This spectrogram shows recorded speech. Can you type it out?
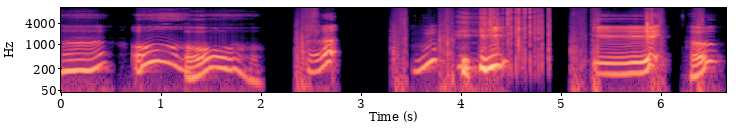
Huh? Oh. Oh. Huh? Hmm? Eh? Huh?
